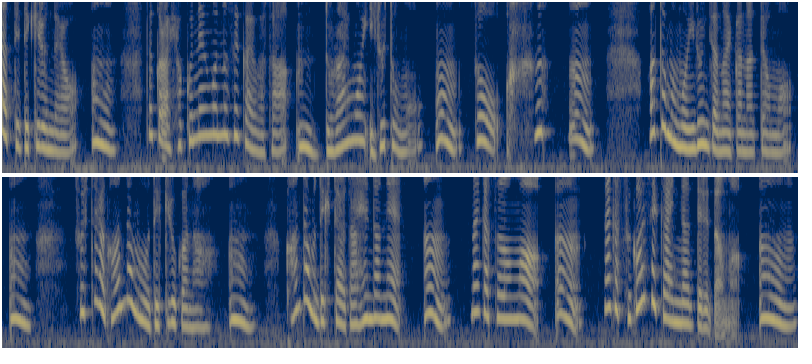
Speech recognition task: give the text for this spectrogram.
だってできるんだよ。うん。だから100年後の世界はさ、うん。ドラえもんいると思う。うん。そう。うん。アトムもいるんじゃないかなって思う。うん。そしたらガンダムもできるかな。うん。ガンダムできたら大変だね。うん。なんかそう思う。うん。なんかすごい世界になってると思う。うん。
